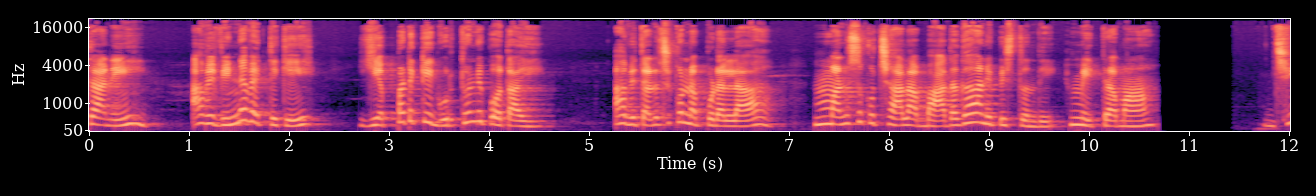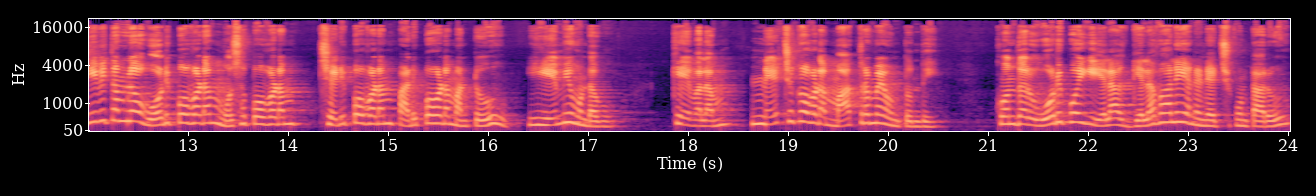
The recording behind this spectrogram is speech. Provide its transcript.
కానీ అవి విన్న వ్యక్తికి ఎప్పటికీ గుర్తుండిపోతాయి. అవి తలుచుకున్నప్పుడల్లా మనసుకు చాలా బాధగా అనిపిస్తుంది మిత్రమా? జీవితంలో ఓడిపోవడం మోసపోవడం చెడిపోవడం పడిపోవడం అంటూ ఏమీ ఉండవు. కేవలం నేర్చుకోవడం మాత్రమే ఉంటుంది. కొందరు ఓడిపోయి ఎలా గెలవాలి అని నేర్చుకుంటారు?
